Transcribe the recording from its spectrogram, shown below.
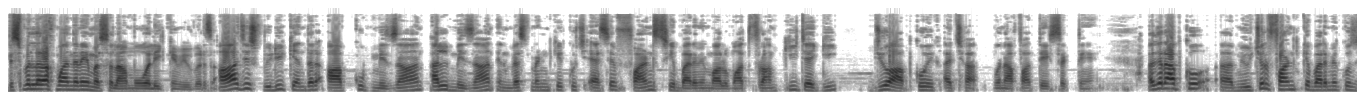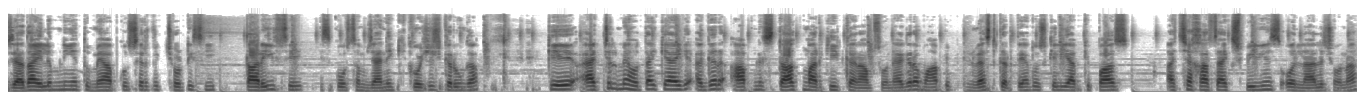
बिस्मिल्लाहिर्रहमानिर्रहीम। व्यूवर्स। आज इस वीडियो के अंदर आपको मिज़ान, अल मिज़ान इन्वेस्टमेंट के कुछ ऐसे फंड्स के बारे में मालूम फ्राहम की जाएगी, जो आपको एक अच्छा मुनाफा दे सकते हैं। अगर आपको म्यूचुअल फंड के बारे में कुछ ज़्यादा इलम नहीं है तो मैं आपको सिर्फ़ एक छोटी सी तारीफ़ से इसको समझाने की कोशिश करूँगा कि एक्चुअल में होता क्या है कि अगर आपने स्टॉक मार्केट का नाम सुना है, अगर आप वहाँ पर इन्वेस्ट करते हैं तो उसके लिए आपके पास अच्छा खासा एक्सपीरियंस और नॉलेज होना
